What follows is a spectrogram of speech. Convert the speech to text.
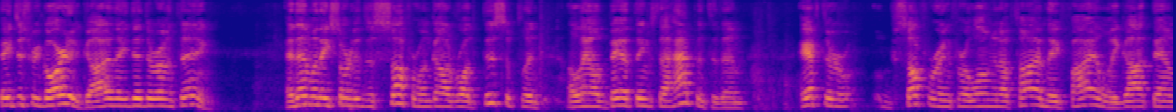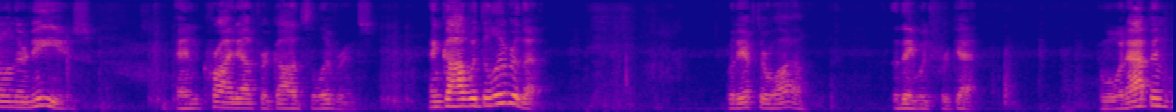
they disregarded God and they did their own thing. And then when they started to suffer, when God brought discipline, allowed bad things to happen to them, after suffering for a long enough time, they finally got down on their knees and cried out for God's deliverance. And God would deliver them. But after a while, they would forget. And what would happen?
